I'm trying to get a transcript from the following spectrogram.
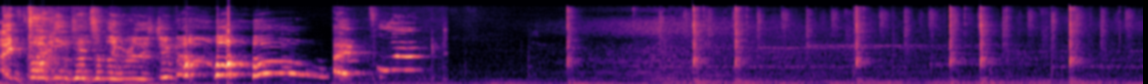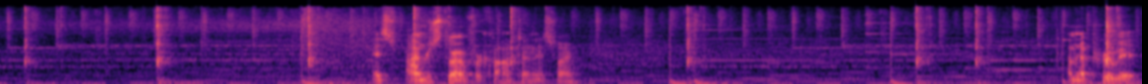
I fucking did something really stupid! It's, I'm just throwing for content, it's fine. I'm gonna prove it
